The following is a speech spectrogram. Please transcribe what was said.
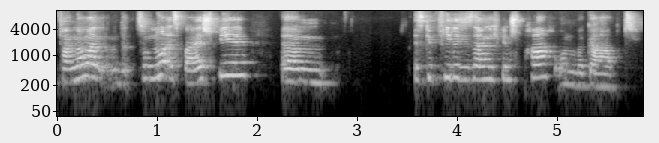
fangen wir mal zu, nur als Beispiel, ähm, es gibt viele, die sagen, ich bin sprachunbegabt.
